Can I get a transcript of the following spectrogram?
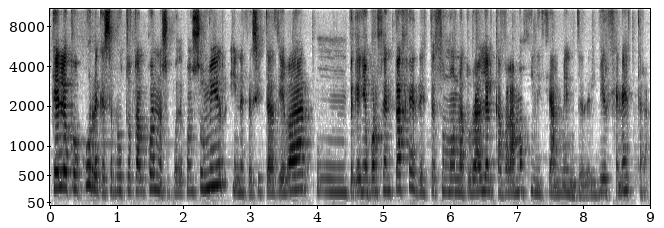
¿Qué es lo que ocurre? Que ese producto tal cual no se puede consumir y necesitas llevar un pequeño porcentaje de este zumo natural del que hablamos inicialmente, del virgen extra.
